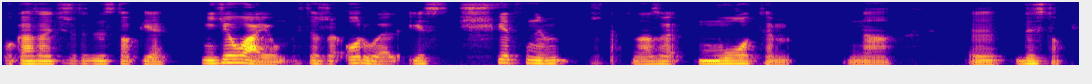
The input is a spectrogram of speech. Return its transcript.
pokazać, że te dystopie nie działają. Myślę, że Orwell jest świetnym, że tak to nazwę, młotem na y, dystopię.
